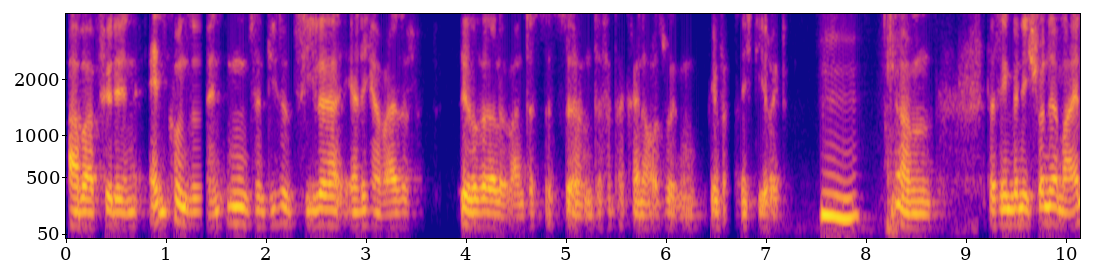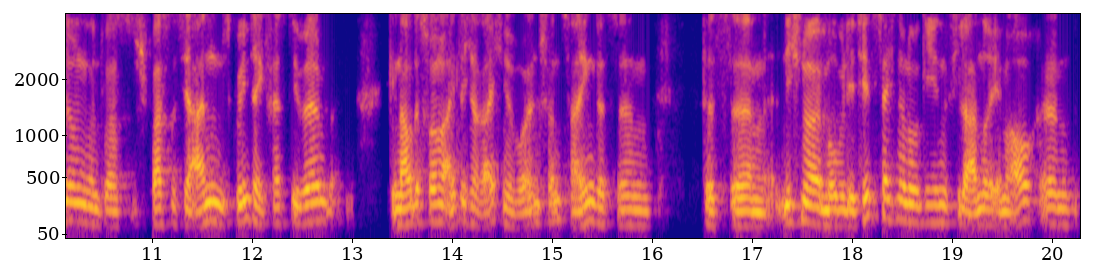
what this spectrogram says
Aber für den Endkonsumenten sind diese Ziele ehrlicherweise irrelevant. Das, das, ähm, das hat da keine Auswirkungen, jedenfalls nicht direkt. Mhm. Ähm, deswegen bin ich schon der Meinung, und du hast, sprachst es ja an, das Green Tech Festival, genau das wollen wir eigentlich erreichen. Wir wollen schon zeigen, dass, ähm, dass ähm, nicht nur Mobilitätstechnologien, viele andere eben auch, ähm,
